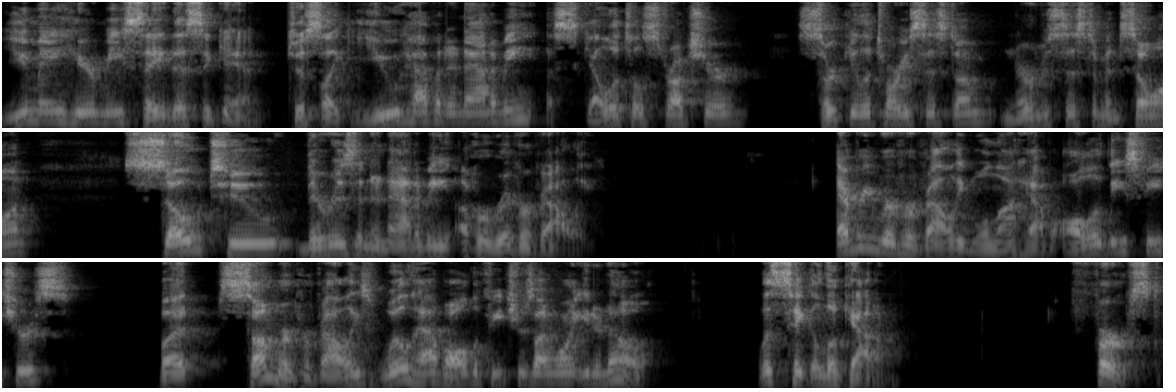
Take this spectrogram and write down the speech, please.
You may hear me say this again. Just like you have an anatomy, a skeletal structure, circulatory system, nervous system, and so on, so too there is an anatomy of a river valley. Every river valley will not have all of these features, but some river valleys will have all the features I want you to know. Let's take a look at them. First,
